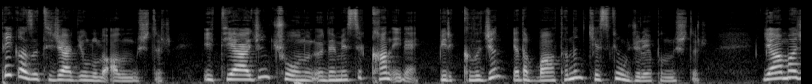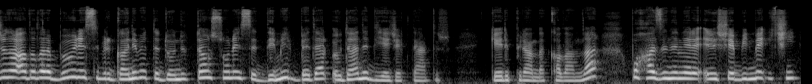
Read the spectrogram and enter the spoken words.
Pek azı ticaret yoluyla alınmıştır. İhtiyacın çoğunun ödemesi kan ile bir kılıcın ya da baltanın keskin ucuyla yapılmıştır. Yağmacılar adalara böylesi bir ganimetle döndükten sonra ise demir bedel ödendi diyeceklerdir. Geri planda kalanlar bu hazinelere erişebilmek için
